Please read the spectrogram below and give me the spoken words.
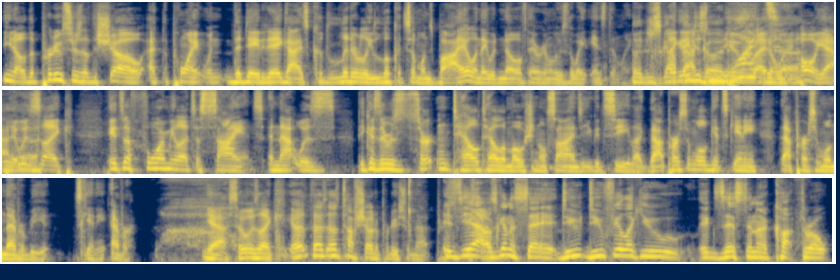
you know, the producers of the show at the point when the day to day guys could literally look at someone's bio and they would know if they were gonna lose the weight instantly. They just got like that they just good. knew What? right away. Yeah. Oh yeah. It was like it's a formula, it's a science, and that was because there was certain telltale emotional signs that you could see. Like that person will get skinny. That person will never be skinny ever. Wow. Yeah. So it was like uh, that was a tough show to produce from that. Is yeah, I was gonna say, do do you feel like you exist in a cutthroat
